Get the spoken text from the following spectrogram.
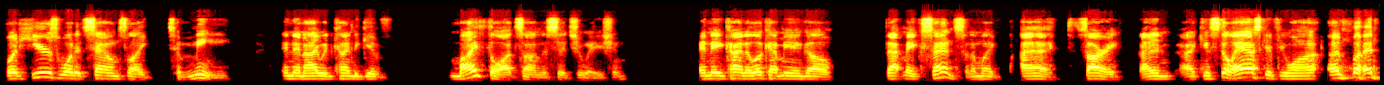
but here's what it sounds like to me. And then I would kind of give my thoughts on the situation. And they kind of look at me and go, that makes sense. And I'm like, I sorry, I didn't I can still ask if you want, but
